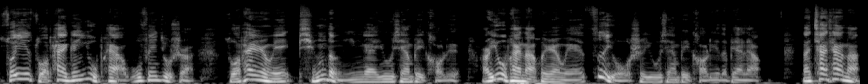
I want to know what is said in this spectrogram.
所以左派跟右派啊，无非就是左派认为平等应该优先被考虑，而右派呢会认为自由是优先被考虑的变量。那恰恰呢，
